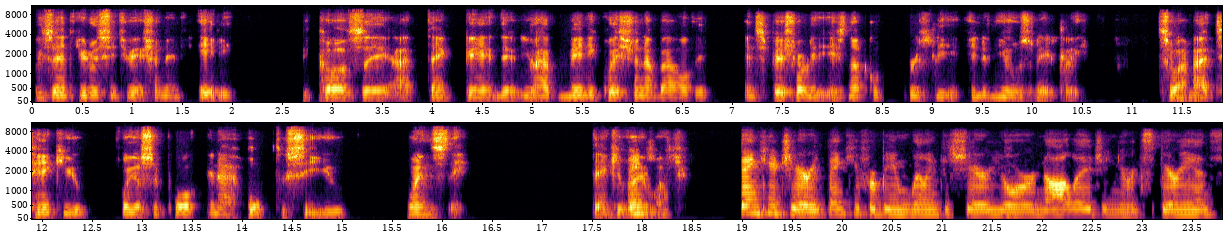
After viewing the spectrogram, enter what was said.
present you the situation in Haiti because uh, I think uh, that you have many questions about it, and especially it's not completely in the news lately. So. I thank you for your support, and I hope to see you Wednesday. Thank you very Thank much. Thank you, Jerry. Thank you for being willing to share your knowledge and your experience,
